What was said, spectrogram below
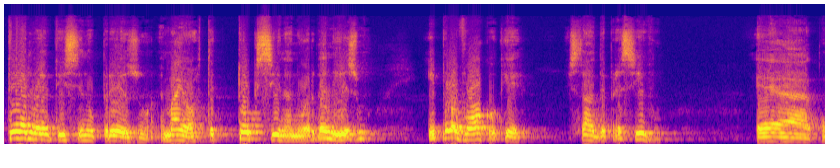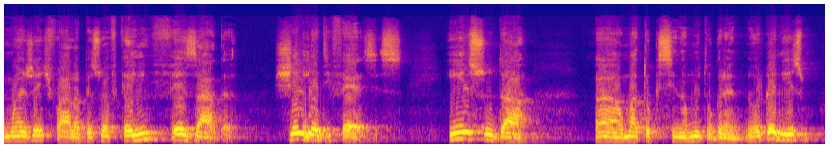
Tendo o intestino preso, é maior toxina no organismo e provoca o quê? Estado depressivo. É, como a gente fala, a pessoa fica enfesada, cheia de fezes. Isso dá ah, uma toxina muito grande no organismo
